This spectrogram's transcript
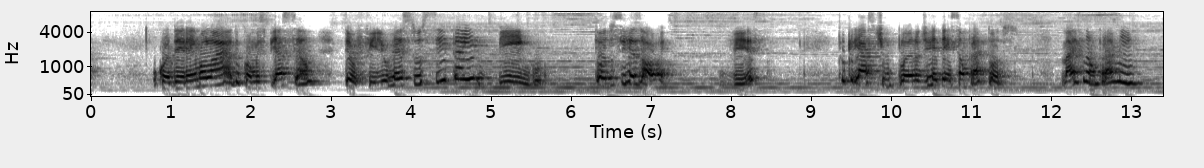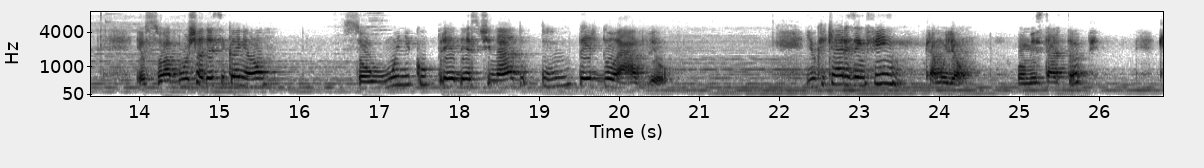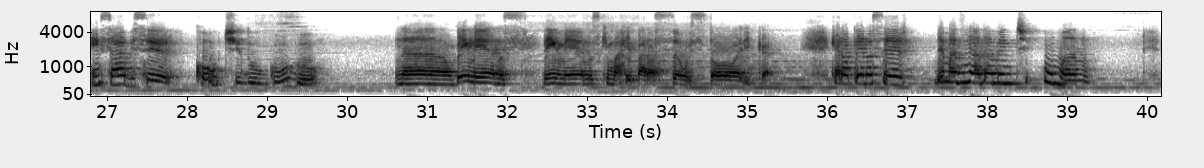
O cordeiro é imolado como expiação, teu filho ressuscita e bingo. Todos se resolvem. Vês Tu criaste um plano de redenção para todos, mas não para mim. Eu sou a bucha desse canhão. Sou o único predestinado imperdoável. E o que queres, enfim, Camulhão? Uma startup? Quem sabe ser coach do Google? Não, bem menos, bem menos que uma reparação histórica. Quero apenas ser demasiadamente humano.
